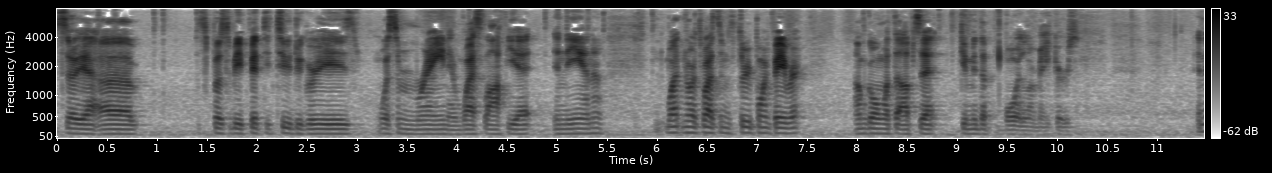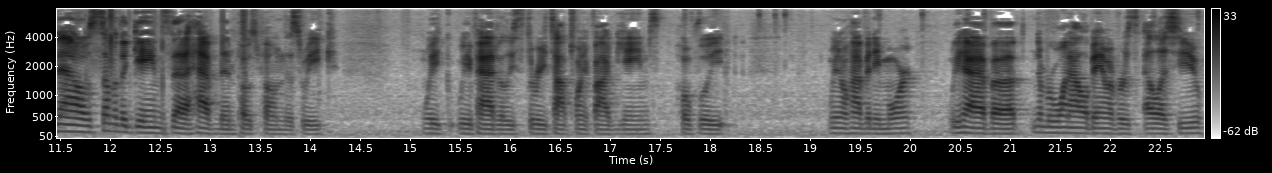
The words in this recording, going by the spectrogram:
so yeah, uh, it's supposed to be 52 degrees with some rain in West Lafayette, Indiana. What Northwestern's three point favorite? I'm going with the upset. Give me the Boilermakers. And now some of the games that have been postponed this week. We we've had at least three top 25 games. Hopefully, we don't have any more. We have uh, number one Alabama versus LSU.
